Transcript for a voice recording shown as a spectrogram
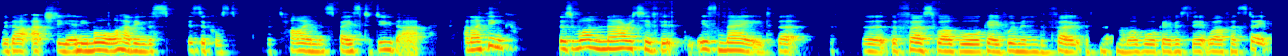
without actually anymore having the physical the time and space to do that. And I think there's one narrative that is made that the, the First World War gave women the vote, the Second World War gave us the welfare state.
